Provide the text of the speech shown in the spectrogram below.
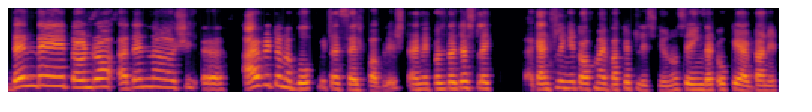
Then they turned around, uh, then uh, she, uh, I've written a book which I self-published and it was just like canceling it off my bucket list, you know, saying that, okay, I've done it.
